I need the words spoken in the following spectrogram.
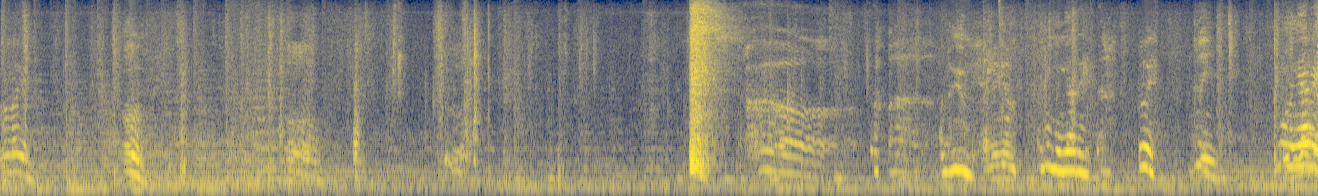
Lalayan. Oh. Oh. Ano yun? Ano yan? Ano nangyari? Uy, ano nangyari?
